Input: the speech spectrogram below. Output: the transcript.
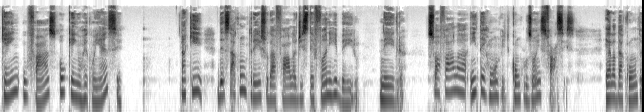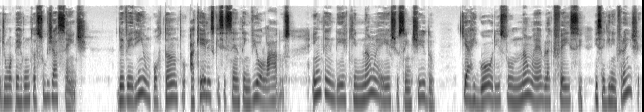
Quem o faz ou quem o reconhece? Aqui destaca um trecho da fala de Stefane Ribeiro, negra, Sua fala interrompe conclusões fáceis. Ela dá conta de uma pergunta subjacente. Deveriam, portanto, aqueles que se sentem violados entender que não é este o sentido? Que a rigor isso não é blackface e seguir em frente?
